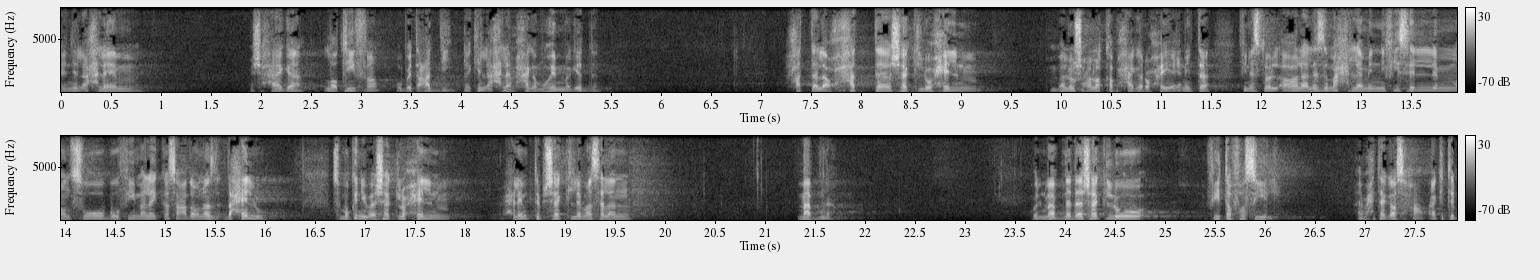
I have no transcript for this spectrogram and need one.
إن الأحلام مش حاجة لطيفة وبتعدي لكن الأحلام حاجة مهمة جدا. حتى لو حتى شكله حلم ملوش علاقة بحاجة روحية. يعني انت في ناس تقول آه لا لازم أحلم إن في سلم منصوب وفي ملائكه صاعده ونازله ده حلو. بس ممكن يبقى شكله حلم حلمت بشكل مثلا مبنى. والمبنى ده شكله فيه تفاصيل. أنا محتاج أصحى أكتب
